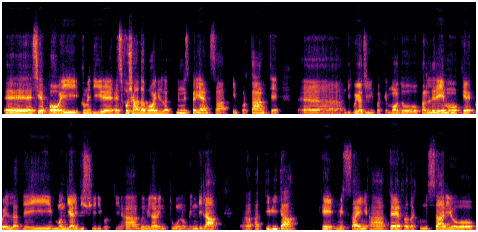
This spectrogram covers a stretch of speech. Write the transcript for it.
eh, si è poi, come dire, è sfociata poi in un'esperienza importante eh, di cui oggi in qualche modo parleremo, che è quella dei mondiali di sci di Cortina 2021, quindi la uh, attività che messa in, a terra dal commissario uh,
